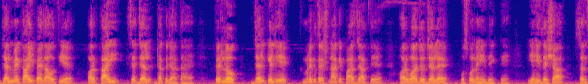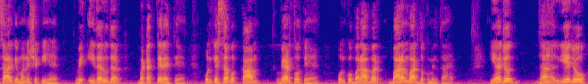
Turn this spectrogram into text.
जल में काई पैदा होती है और काई से जल ढक जाता है। फिर लोग जल के लिए मृग तृष्णा के पास जाते हैं और वह जो जल है, उसको नहीं देखते। यही दशा संसार के मनुष्य की है। वे इधर उधर भटकते रहते हैं। उनके सब काम व्यर्थ होते हैं। उनको बराबर, बारंबार दुख मिलता है। यह जो धन ये जो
